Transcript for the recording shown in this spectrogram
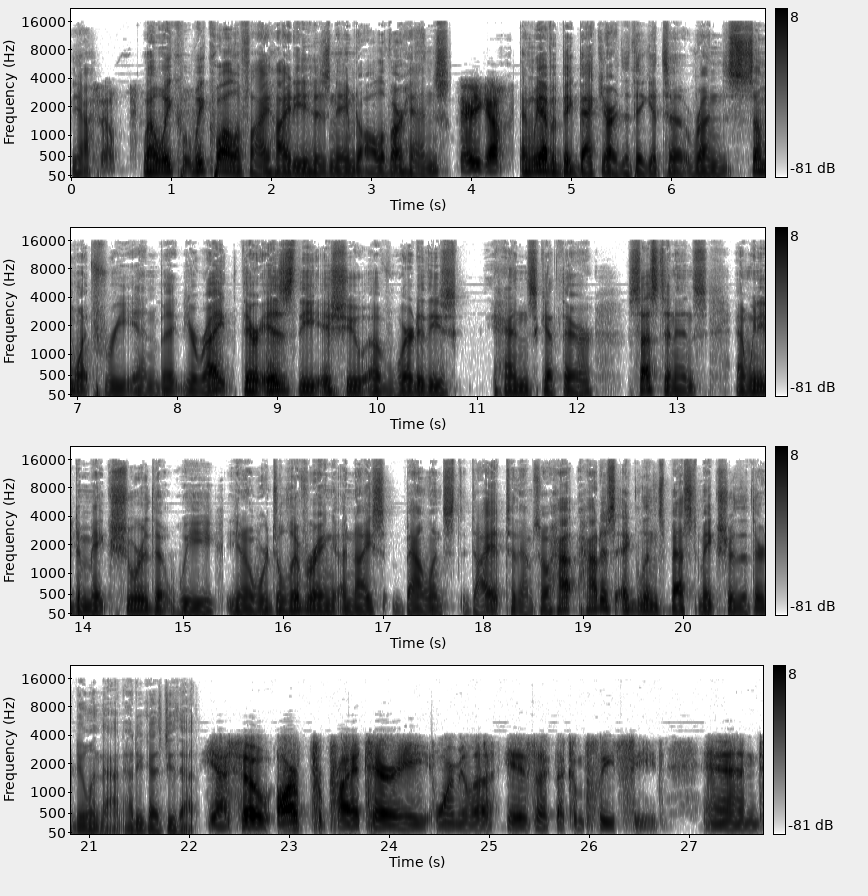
Yeah. So well, we we qualify. Heidi has named all of our hens. There you go. And we have a big backyard that they get to run somewhat free in. But you're right. There is the issue of where do these hens get their sustenance and we need to make sure that we you know we're delivering a nice balanced diet to them. So how, how does eggland's best make sure that they're doing that? How do you guys do that? Yeah so our proprietary formula is a, a complete feed And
